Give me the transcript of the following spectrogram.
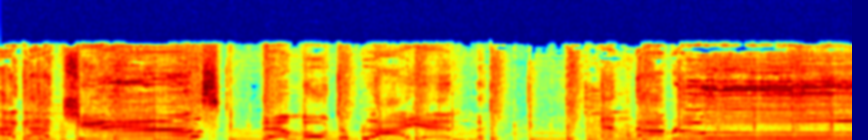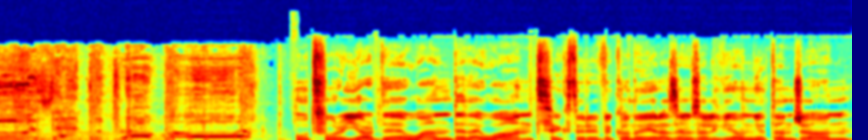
I got chills, they're multiplying. Utwór You're the One That I Want, który wykonuje razem z Olivią Newton-John.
